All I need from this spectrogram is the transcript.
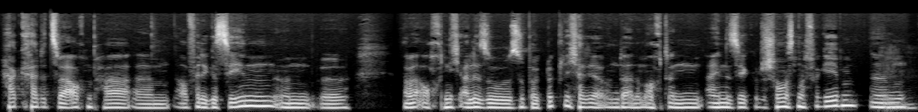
Hack hatte zwar auch ein paar ähm, auffällige Szenen und äh, aber auch nicht alle so super glücklich, hat ja unter anderem auch dann eine sehr gute Chance noch vergeben. Ähm, Mhm.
